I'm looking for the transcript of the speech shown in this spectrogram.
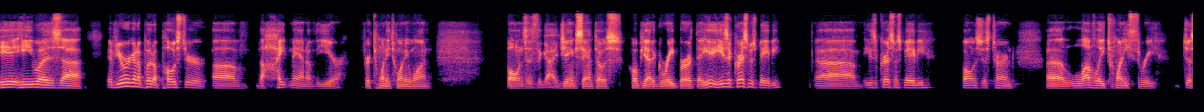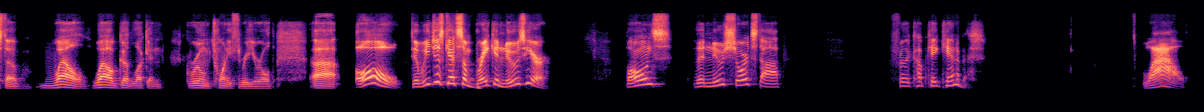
He he was uh, if you were going to put a poster of the hype man of the year for 2021, Bones is the guy. James Santos. Hope you had a great birthday. He, he's a Christmas baby. Uh, he's a Christmas baby. Bones just turned a lovely 23. Just a well, well, good looking, groomed 23 year old. Uh, oh, did we just get some breaking news here? Bones, the new shortstop for the cupcake cannabis. Wow.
